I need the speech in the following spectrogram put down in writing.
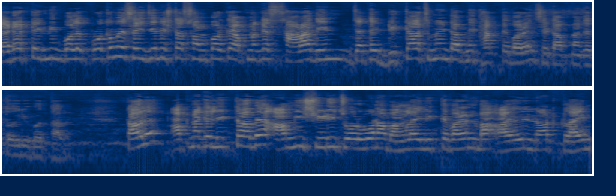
ল্যাডার টেকনিক বলে প্রথমে সেই জিনিসটা সম্পর্কে আপনাকে সারাদিন যাতে ডিটাচমেন্ট আপনি থাকতে পারেন, সেটা আপনাকে তৈরি করতে হবে। তাহলে আপনাকে লিখতে হবে, আমি সিঁড়ি চড়বো না, বাংলায় লিখতে পারেন বা I will not climb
